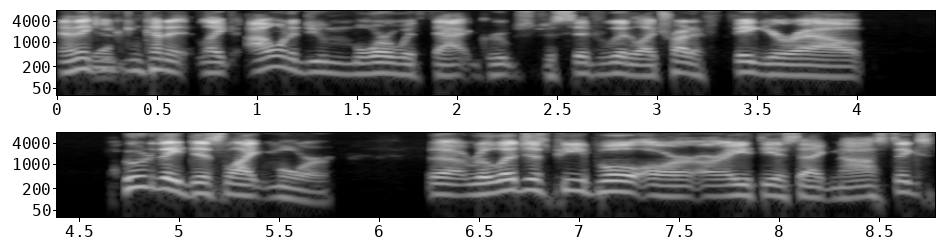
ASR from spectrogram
And i think yeah. you can kind of like i want to do more with that group specifically to like try to figure out who do they dislike more the religious people or, or atheist agnostics.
